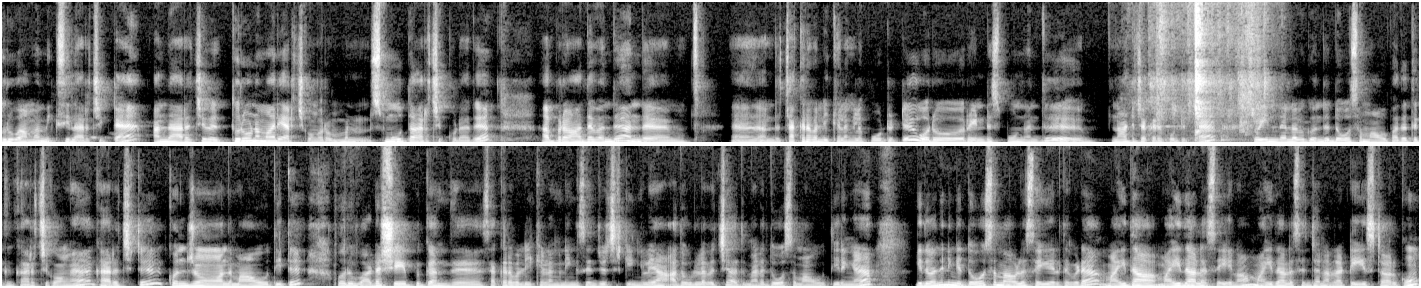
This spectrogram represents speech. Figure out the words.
துருவாமல் மிக்சியில் அரைச்சிக்கிட்டேன் அந்த அரைச்சி துருவின மாதிரி அரைச்சிக்கோங்க ரொம்ப ஸ்மூத்தாக அரைச்சிக்கூடாது அப்புறம் அதை வந்து அந்த அந்த சக்கரவள்ளி கிழங்குல போட்டுட்டு, ஒரு ரெண்டு ஸ்பூன் வந்து நாட்டு சக்கரை போட்டுட்டேன் ஸோ இந்த அளவுக்கு வந்து தோசை மாவு பதத்துக்கு கரைச்சிக்கோங்க கரைச்சிட்டு கொஞ்சம் அந்த மாவு ஊற்றிட்டு ஒரு வடை ஷேப்புக்கு அந்த சக்கரவள்ளி கிழங்கு நீங்கள் செஞ்சு வச்சுருக்கீங்க இல்லையா? அதை உள்ளே வச்சு அது மேலே தோசை மாவு ஊற்றிடுங்க இது வந்து நீங்கள் தோசை மாவில் செய்கிறத விட மைதா மைதாவில் செய்யலாம். மைதாவில் செஞ்சால் நல்லா டேஸ்ட்டாக இருக்கும்.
